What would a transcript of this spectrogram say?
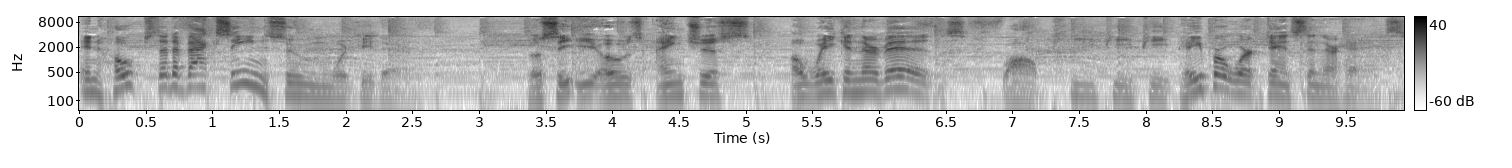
in hopes that a vaccine soon would be there. The CEOs anxious awake in their beds while PPP paperwork danced in their heads.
